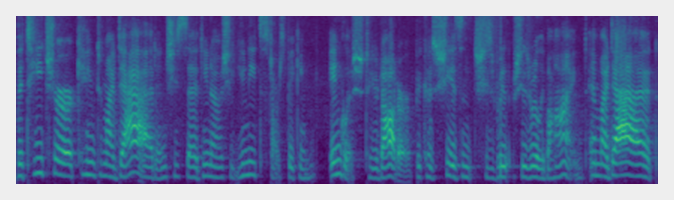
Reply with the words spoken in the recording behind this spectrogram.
the teacher came to my dad and she said, you know, she, you need to start speaking English to your daughter because she isn't she's re- she's really behind. And my dad,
